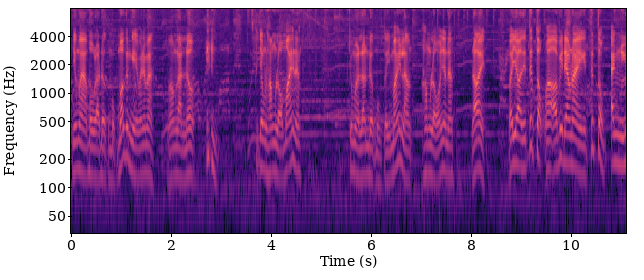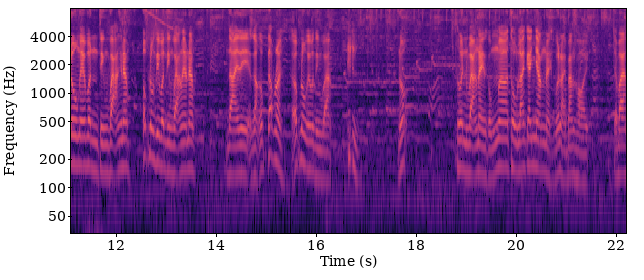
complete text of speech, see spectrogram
Nhưng mà bù là được một mớ kinh nghiệm anh em à. Ngon lành luôn. Nói chung là không lỗ mấy nè chung là lên được một tỷ mấy lần không lỗ nha nè. Rồi, bây giờ thì tiếp tục ờ, ở video này, tiếp tục ăn luôn Evan tiền vàng nha nam úp luôn Evan tiền vàng nha nam đài thì gần úp cấp rồi úp luôn Evan tiền vàng Đúng Hình vàng này cũng ờ, thu lái cá nhân này với lại ban hội. Cho ba.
